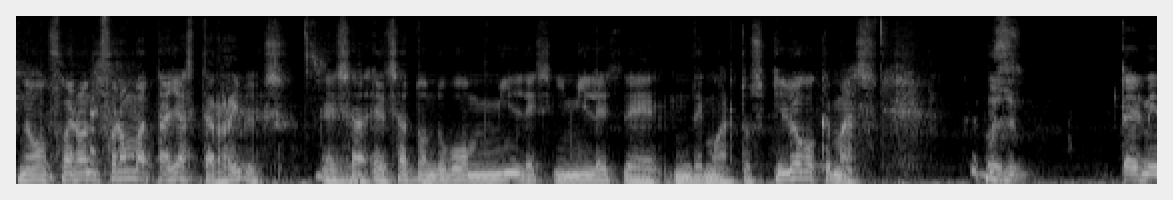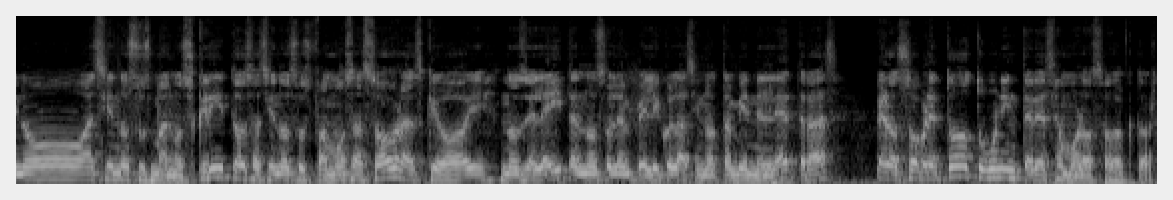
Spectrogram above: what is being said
No, fueron, fueron batallas terribles. Esa, esas donde hubo miles y miles de, de muertos. ¿Y luego qué más? Pues terminó haciendo sus manuscritos, haciendo sus famosas obras que hoy nos deleitan no solo en películas, sino también en letras. Pero sobre todo tuvo un interés amoroso, doctor.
